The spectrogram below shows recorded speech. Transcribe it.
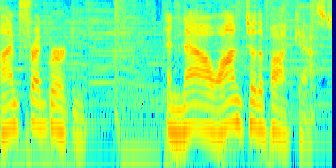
I'm Fred Burton. And now on to the podcast.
